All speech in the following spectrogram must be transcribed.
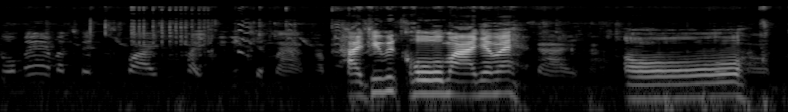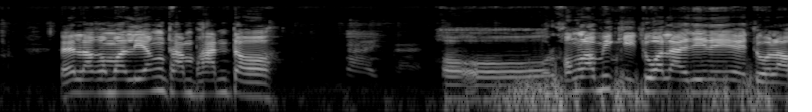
ตัวแม่มันเป็นควายที่ใส่ชีวิตกันมาครับถ่ายชีวิตโคมาใช่ไหมใช่ครับโอ้แล้วเราก็มาเลี้ยงทำพันธุ์ต่อใช่ใช่โอ้ของเรามีกี่ตัวอะไรที่นี่ไอตัวเรา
